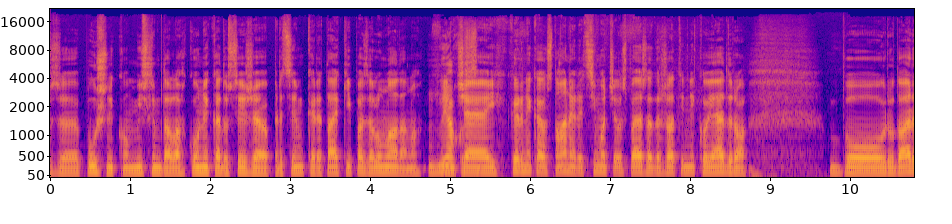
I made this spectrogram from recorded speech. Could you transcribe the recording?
z Pušnikom, mislim, da lahko nekaj dosežejo, predvsem ker je ta ekipa zelo mlada. No. Ja, In če jih kar nekaj ostane, recimo, če uspejo zadržati neko jedro, bo rudar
